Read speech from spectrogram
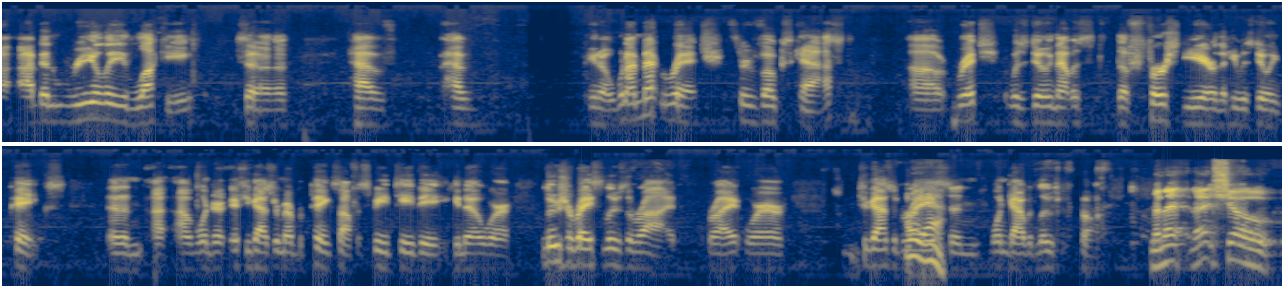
I- I've been really lucky to have have you know when I met Rich through Volkscast, uh, Rich was doing that was the first year that he was doing Pinks, and I, I wonder if you guys remember Pinks off of Speed TV. You know where lose your race, lose the ride, right? Where two guys would Oh, race yeah. and one guy would lose his car. Man, that that show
